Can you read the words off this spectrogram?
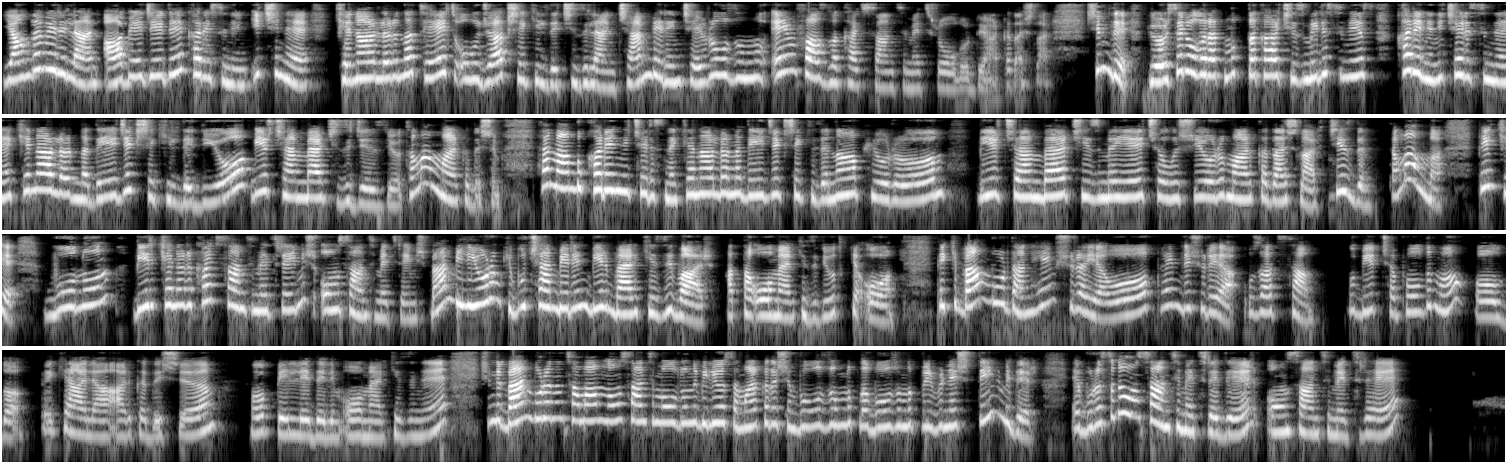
Yanda verilen ABCD karesinin içine kenarlarına teğet olacak şekilde çizilen çemberin çevre uzunluğu en fazla kaç santimetre olur diyor arkadaşlar. Şimdi görsel olarak mutlaka çizmelisiniz. Karenin içerisine kenarlarına değecek şekilde diyor bir çember çizeceğiz diyor. Tamam mı arkadaşım? Hemen bu karenin içerisine kenarlarına değecek şekilde ne yapıyorum? Bir çember çizmeye çalışıyorum arkadaşlar. Çizdim. Tamam mı? Peki bunun bir kenarı kaç santimetreymiş? 10 santimetreymiş. Ben biliyorum ki bu çemberin bir merkezi var. Hatta O merkezi diyorduk ya O. Peki ben buradan hem şuraya hop hem de şuraya uzatsam bu bir çap oldu mu? Oldu. Pekala arkadaşım. Hop belli edelim O merkezini. Şimdi ben buranın tamamının 10 santim olduğunu biliyorsam arkadaşım bu uzunlukla bu uzunluk birbirine eşit değil midir? E burası da 10 santimetredir. 10 santimetre.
